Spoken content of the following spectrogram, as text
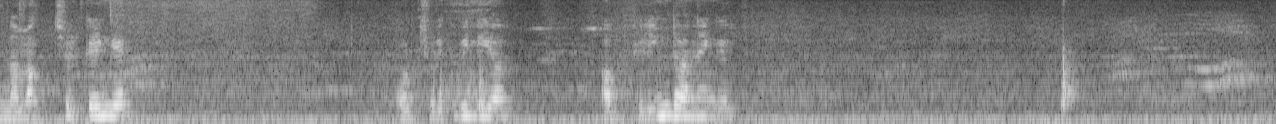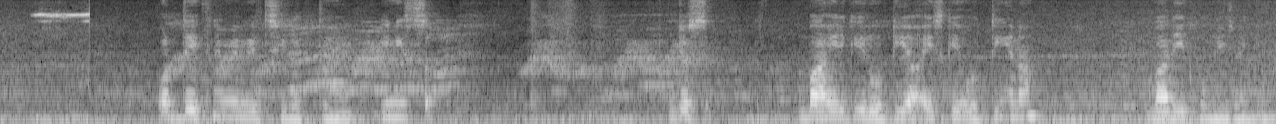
नमक छिड़केंगे। और छिड़क भी लिया। अब फिलिंग डालेंगे। और देखने में भी अच्छी लगती हैं। इन्हीं जो बाहर की रोटियाँ इसकी होती हैं ना, बारीक होनी चाहिए।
